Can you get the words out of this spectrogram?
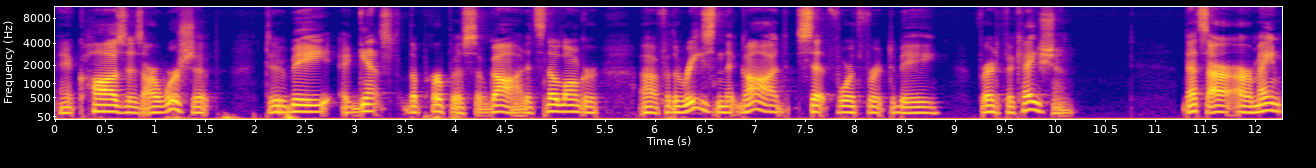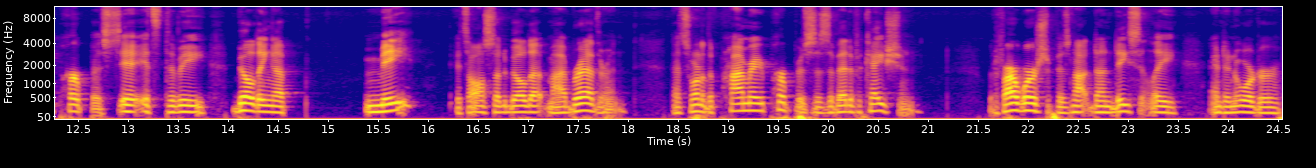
and it causes our worship to be against the purpose of God. It's no longer uh, for the reason that God set forth for it to be for edification. That's our, our main purpose. It, it's to be building up me, it's also to build up my brethren. That's one of the primary purposes of edification. But if our worship is not done decently and in order,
